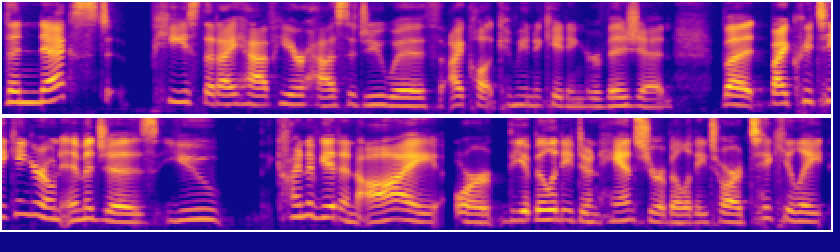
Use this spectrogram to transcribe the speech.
The next piece that I have here has to do with, I call it communicating your vision. But by critiquing your own images, you kind of get an eye or the ability to enhance your ability to articulate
